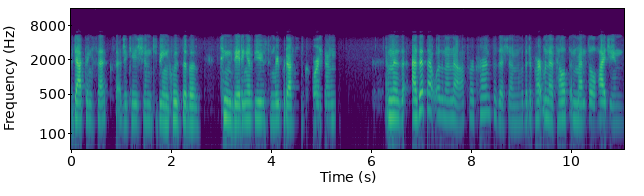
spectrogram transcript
adapting sex education to be inclusive of teen dating abuse and reproductive coercion, and as, as if that wasn't enough, her current position with the Department of Health and Mental Hygiene,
